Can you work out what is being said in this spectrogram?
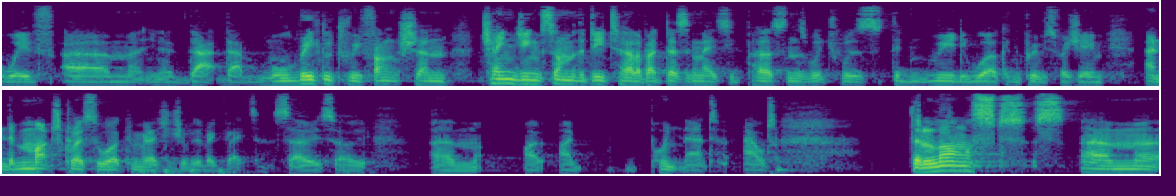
with um, you know, that, that more regulatory function, changing some of the detail about designated persons, which was, didn't really work in the previous regime, and a much closer working relationship with the regulator. So, so um, I, I point that out. The last um,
